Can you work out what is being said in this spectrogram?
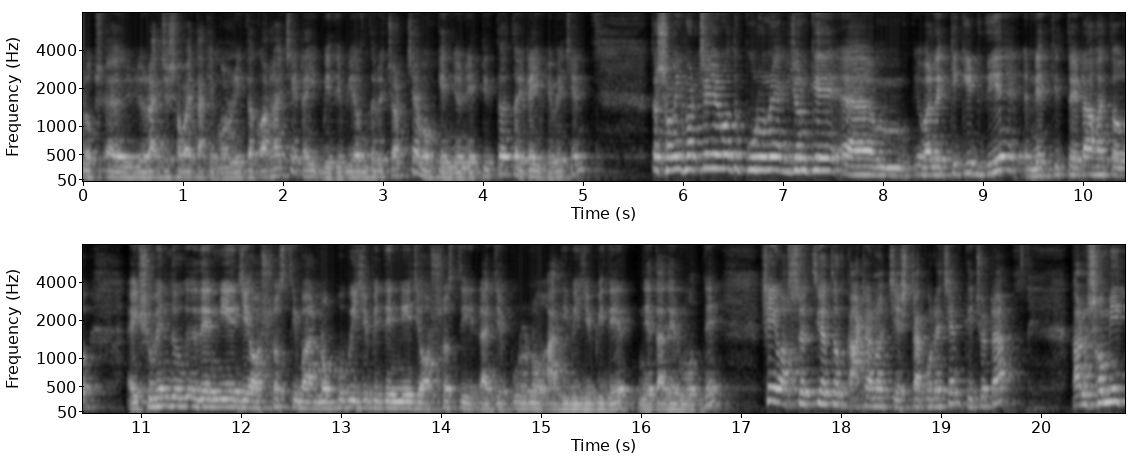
লোক রাজ্যসভায় তাকে মনোনীত করা হয়েছে। এটাই বিজেপি অন্তরে চর্চা এবং কেন্দ্রীয় নেতৃত্ব তো এটাই ভেবেছেন। তো শ্রমিক ভট্টাচার্যের মতো পুরনো একজনকে বলে, টিকিট দিয়ে নেতৃত্ব এটা হয়তো এই শুভেন্দুদের নিয়ে যে অস্বস্তি বা নব্য বিজেপিদের নিয়ে যে অস্বস্তি রাজ্যের পুরনো আদি বিজেপিদের নেতাদের মধ্যে, সেই অস্বস্তি হয়তো কাটানোর চেষ্টা করেছেন কিছুটা। কারণ শ্রমিক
